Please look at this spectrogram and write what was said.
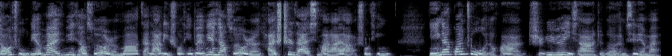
小主连麦面向所有人吗？在哪里收听？对，面向所有人，还是在喜马拉雅收听？你应该关注我的话，去预约一下这个 MC 连麦。”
